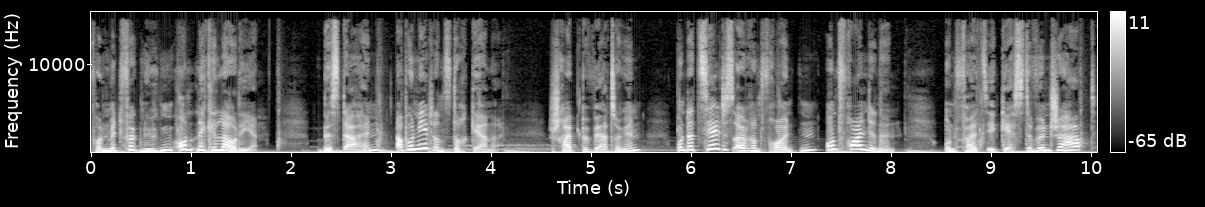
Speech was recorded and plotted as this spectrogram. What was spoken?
von Mitvergnügen und Nickelodeon. Bis dahin abonniert uns doch gerne, schreibt Bewertungen und erzählt es euren Freunden und Freundinnen. Und falls ihr Gästewünsche habt,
